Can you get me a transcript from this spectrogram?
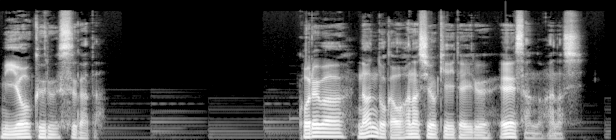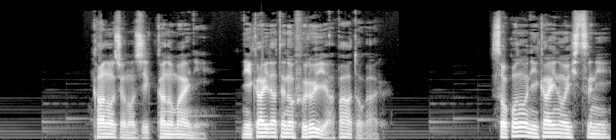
見送る姿。これは何度かお話を聞いている A さんの話。彼女の実家の前に2階建ての古いアパートがある。そこの2階の一室に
